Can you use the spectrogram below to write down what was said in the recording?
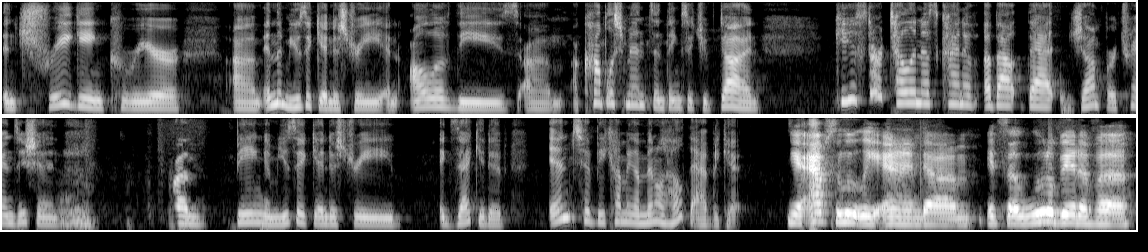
intriguing career um, in the music industry and all of these um, accomplishments and things that you've done. Can you start telling us kind of about that jump or transition from being a music industry executive into becoming a mental health advocate? Yeah, absolutely. And um, it's a little bit of a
